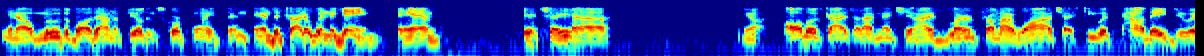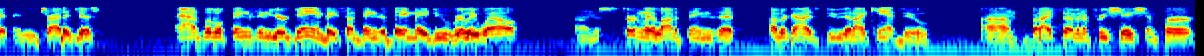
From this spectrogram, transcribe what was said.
you know, move the ball down the field and score points and, and to try to win the game. And it's a, uh, you know, all those guys that I mentioned, I learn from, I watch, I see what how they do it, and you try to just add little things into your game based on things that they may do really well. Um, there's certainly a lot of things that other guys do that I can't do, um, but I still have an appreciation for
